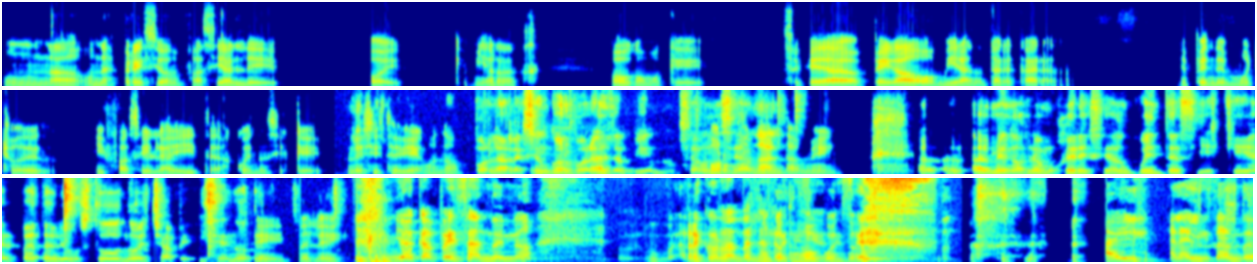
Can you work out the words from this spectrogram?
una, una expresión facial de, oye, qué mierda. O como que se queda pegado mirándote a la cara, ¿no? Depende mucho de eso. Y fácil ahí te das cuenta si es que lo hiciste bien o no. Por la reacción corporal también, ¿no? O Hormonal también. Al, menos las mujeres se dan cuenta si es que al pata le gustó o no el chape. Y se nota. Sí, de ley. Yo acá pensando, ¿no? Recordando las ¿Nunca reacciones. Ahí, analizando.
